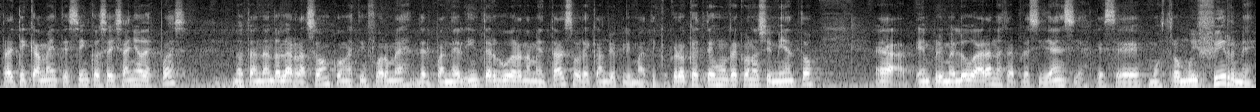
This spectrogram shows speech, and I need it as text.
prácticamente cinco o seis años después, nos están dando la razón con este informe del panel intergubernamental sobre cambio climático. Creo que este es un reconocimiento, en primer lugar, a nuestra presidencia, que se mostró muy firme,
